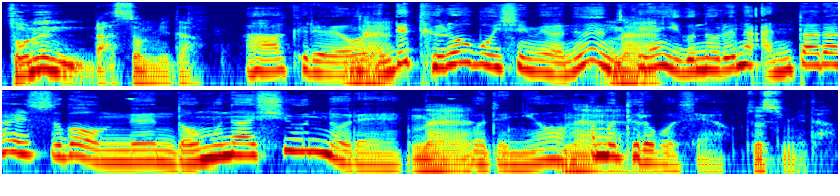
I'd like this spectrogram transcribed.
저는 낯섭니다. 아, 그래요? 네. 근데 들어보시면은 네. 그냥 이 노래는 안 따라 할 수가 없는 너무나 쉬운 노래거든요. 네. 한번 들어보세요. 좋습니다.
